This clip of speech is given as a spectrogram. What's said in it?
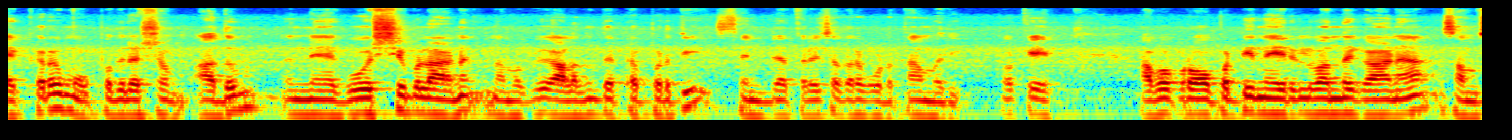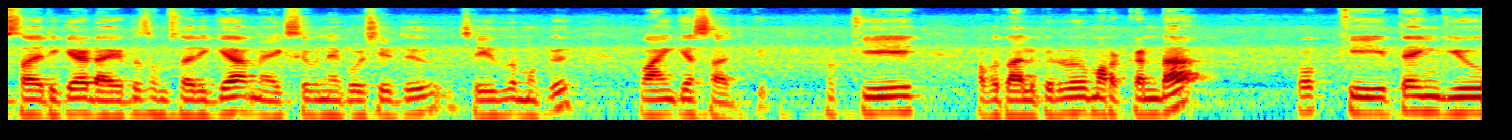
ഏക്കർ മുപ്പത് ലക്ഷം. അതും നെഗോഷ്യബിളാണ് നമുക്ക് അളന്ന് തിട്ടപ്പെടുത്തി സെന്റിന് അത്ര വെച്ച് അത്ര കൊടുത്താൽ മതി. ഓക്കെ? അപ്പോൾ പ്രോപ്പർട്ടി നേരിൽ വന്ന് കാണുക സംസാരിക്കുക ഡയറക്റ്റ് സംസാരിക്കുക മാക്സിമം നെഗോഷിയേറ്റ് ചെയ്ത് നമുക്ക് വാങ്ങിക്കാൻ സാധിക്കും. ഓക്കെ അപ്പോൾ താല്പര്യമുള്ളത് മറക്കണ്ട. Okay thank you.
